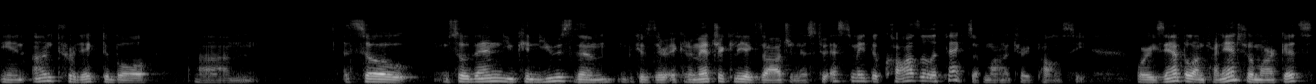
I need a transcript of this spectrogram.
and unpredictable. Um, so, so then you can use them because they're econometrically exogenous to estimate the causal effects of monetary policy. For example, on financial markets,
